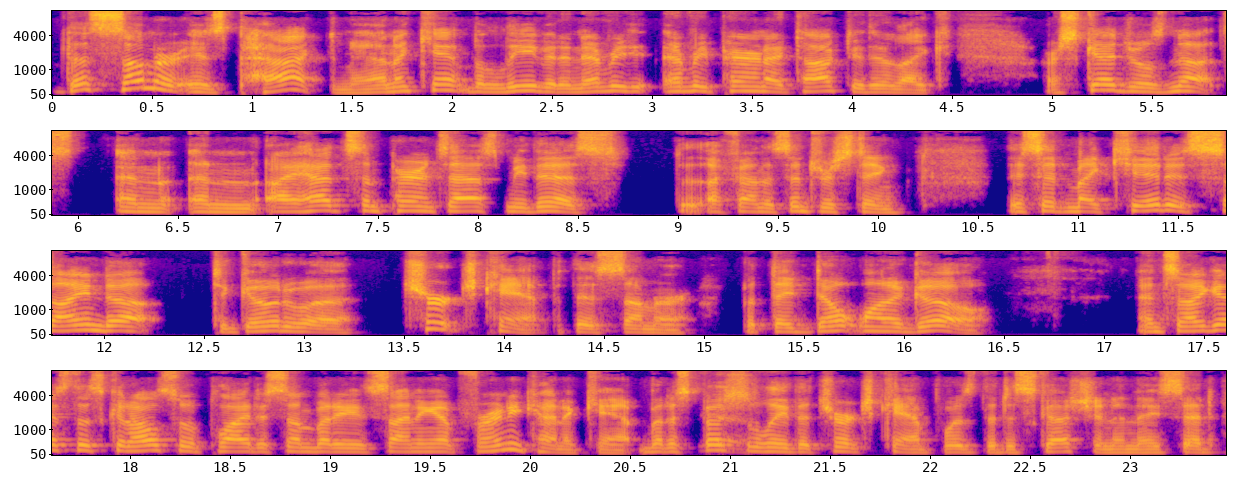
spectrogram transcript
this summer is packed, man. I can't believe it. And every every parent I talk to, they're like, our schedule's nuts. And and I had some parents ask me this. I found this interesting. They said my kid is signed up to go to a church camp this summer, but they don't want to go. And so I guess this could also apply to somebody signing up for any kind of camp, but especially yeah. the church camp was the discussion. And they said,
